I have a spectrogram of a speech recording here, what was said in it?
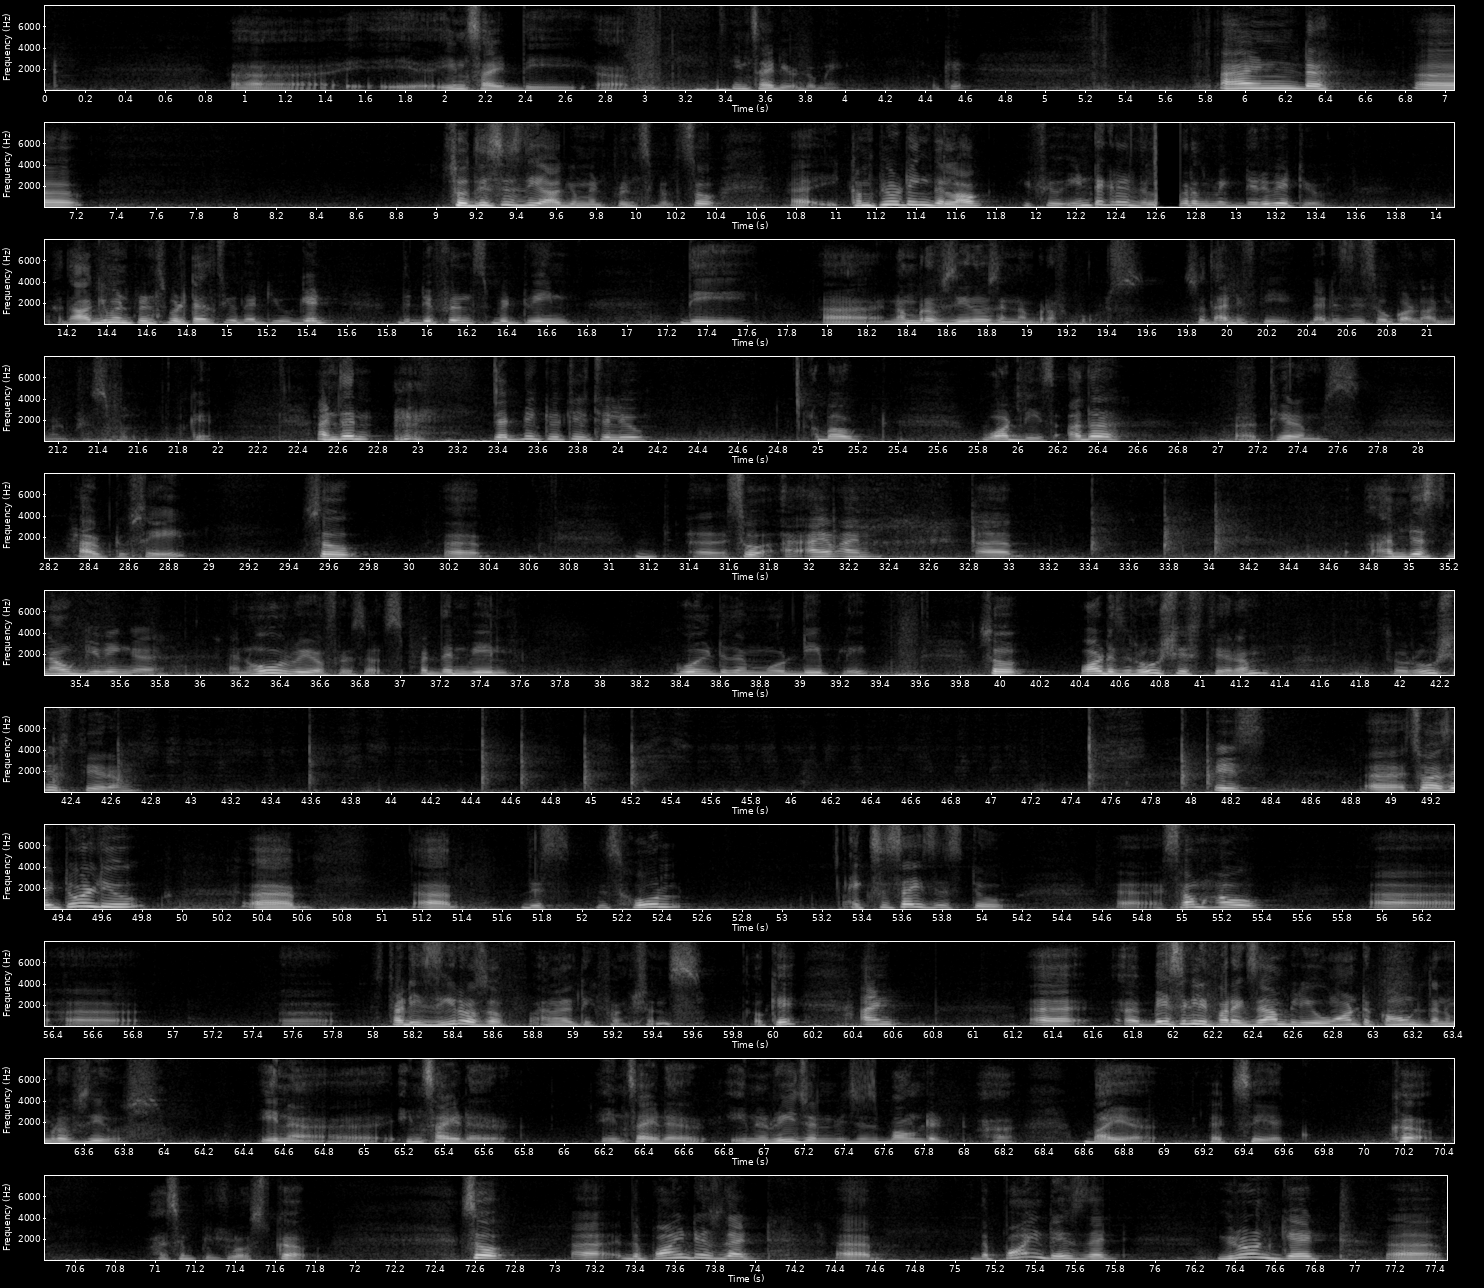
uh, inside the uh, inside your domain okay? And uh, so this is the argument principle. So uh, computing the log if you integrate the logarithmic derivative the argument principle tells you that you get the difference between the uh, number of zeros and number of poles so that is the that is the so called argument principle okay? And then let me quickly tell you about what these other uh, theorems have to say. So uh, uh, so I am I'm, I'm just now giving a an overview of results but then we'll go into them more deeply. So what is Rouché's theorem? So Rouché's theorem is uh, so as I told you uh, uh, this this whole exercise is to uh, somehow uh, uh, study zeros of analytic functions okay? And basically for example you want to count the number of zeros in a inside a inside a in a region which is bounded uh, by a let us say a curve a simple closed curve. So uh, the point is that uh, the point is that you do not get uh, uh,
